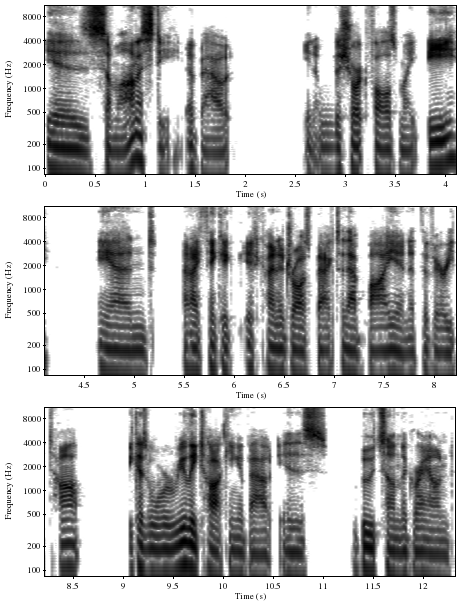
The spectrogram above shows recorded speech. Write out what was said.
is some honesty about you know the shortfalls might be and and i think it, it kind of draws back to that buy-in at the very top because what we're really talking about is boots on the ground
